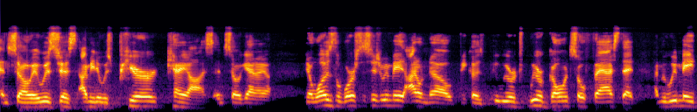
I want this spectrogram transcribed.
and so it was just, I mean, it was pure chaos. And so again, I, you know, what was the worst decision we made? I don't know because we were we were going so fast that I mean, we made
